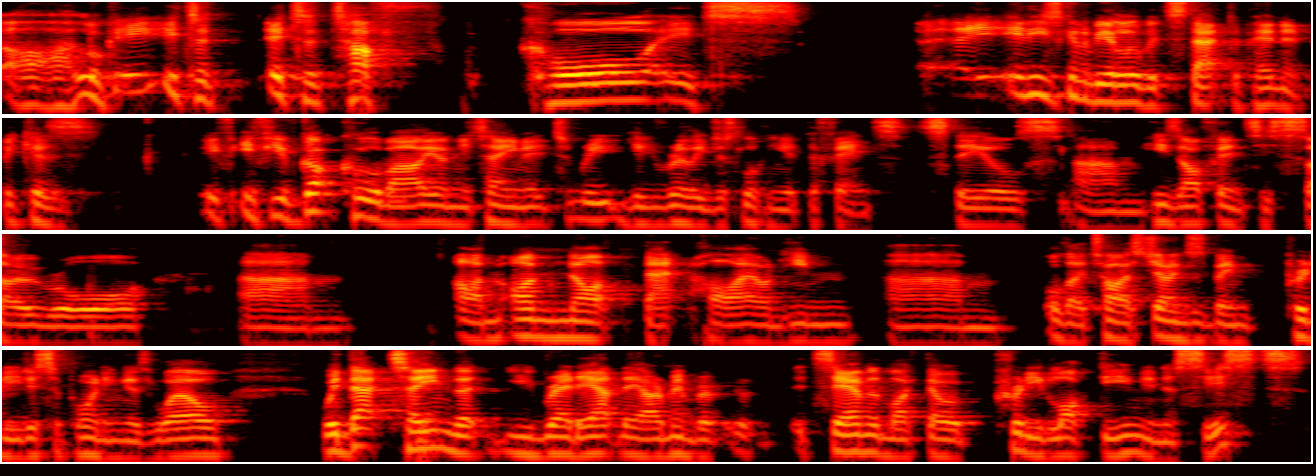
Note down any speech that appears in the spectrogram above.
oh, look, it's a it's a tough call. It's it is going to be a little bit stat dependent because if, if you've got Coulibaly on your team, it's re, you're really just looking at defense, steals. Um, his offense is so raw. Um, I'm I'm not that high on him. Um, although Tyus Jones has been pretty disappointing as well. With that team that you read out there, I remember it sounded like they were pretty locked in in assists.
